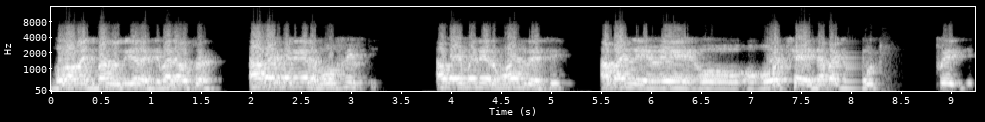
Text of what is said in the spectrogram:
Ngoba manje bazonikela nje balawo abanye banikela ngo-fifty abanye banikela ngo-hundred abanye o-ten abanye ngo-twenty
